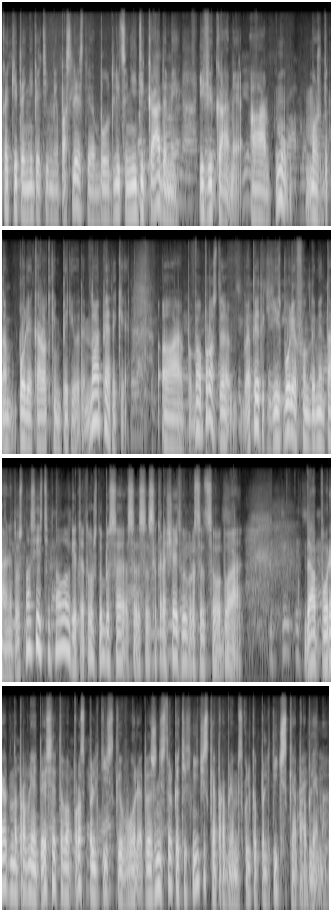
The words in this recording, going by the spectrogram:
какие-то негативные последствия будут длиться не декадами и веками, а, ну, может быть, на более коротким периодами. Но опять-таки, а, вопрос, опять-таки, есть более фундаментальный. То есть у нас есть технологии для того, чтобы со со сокращать выбросы СО2 да, по ряду направлений. То есть это вопрос политической воли. Это даже не столько техническая проблема, сколько политическая проблема.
